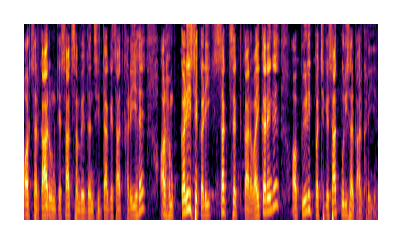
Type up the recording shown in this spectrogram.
और सरकार उनके साथ संवेदनशीलता के साथ खड़ी है और हम कड़ी से कड़ी सख्त सख्त कार्रवाई करेंगे और पीड़ित पक्ष के साथ पूरी सरकार खड़ी है।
